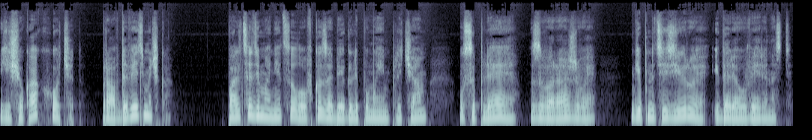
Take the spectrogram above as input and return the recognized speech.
еще как хочет. Правда, ведьмочка?» Пальцы демоницы ловко забегали по моим плечам, усыпляя, завораживая, гипнотизируя и даря уверенность.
